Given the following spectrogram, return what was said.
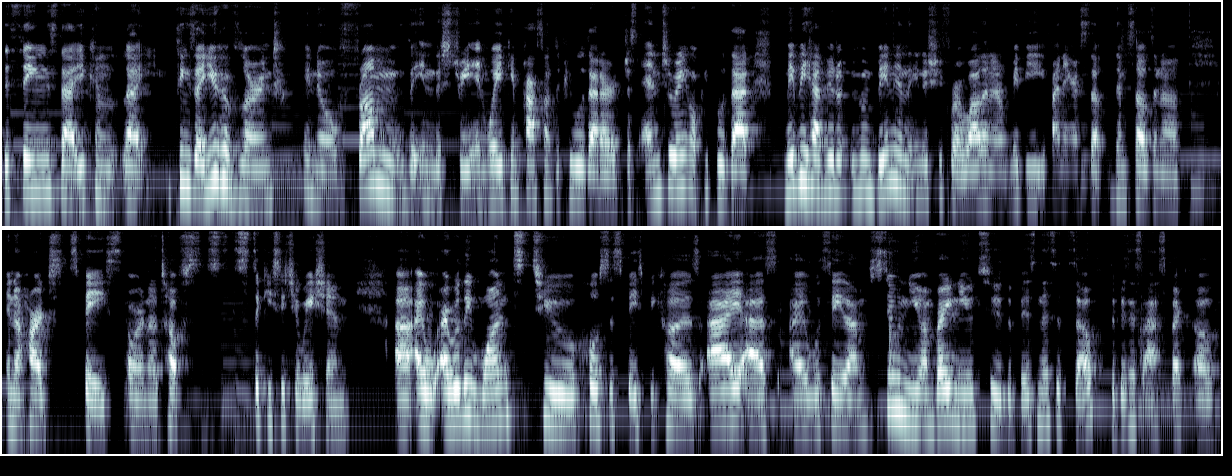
the things that you can like things that you have learned you know from the industry and what you can pass on to people that are just entering or people that maybe have even been in the industry for a while and are maybe finding themselves in a in a hard space or in a tough sticky situation uh, I, I really want to host a space because i as i would say i'm still new i'm very new to the business itself the business aspect of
